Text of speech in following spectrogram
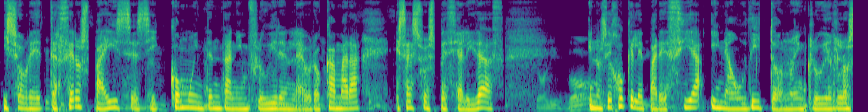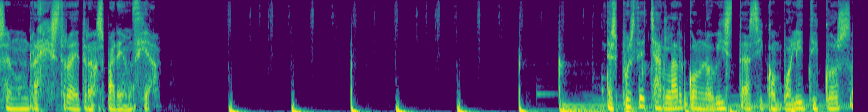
Y sobre terceros países y cómo intentan influir en la Eurocámara, esa es su especialidad. Y nos dijo que le parecía inaudito no incluirlos en un registro de transparencia. Después de charlar con lobistas y con políticos,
